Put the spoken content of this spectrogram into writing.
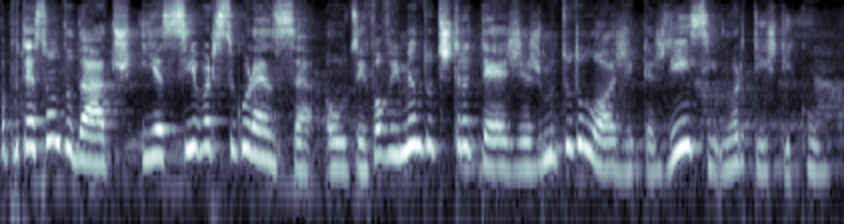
a proteção de dados e a cibersegurança ou o desenvolvimento de estratégias metodológicas de ensino artístico.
